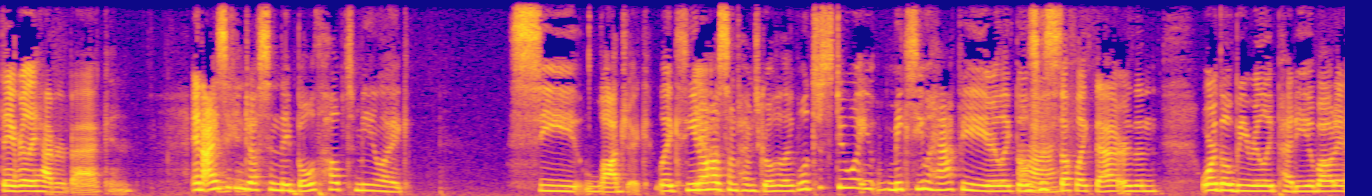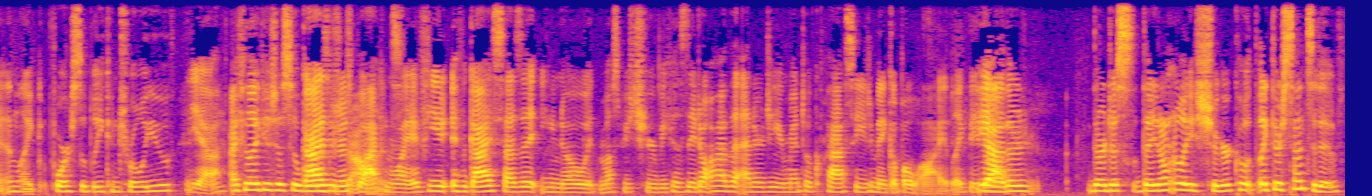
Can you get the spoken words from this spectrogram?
they really have your back, and And Isaac Mm-hmm. and Justin, they both helped me like see logic. Like you know how sometimes girls are like, "Well, just do what you, makes you happy," or like those Uh-huh. stuff like that, or then, or they'll be really petty about it and like forcibly control you. yeah. I feel like it's just a Guys are just black and white. If you if a guy says it, you know it must be true because they don't have the energy or mental capacity to make up a lie. Like they Yeah, don't. they're they're just they don't really sugarcoat like they're sensitive,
